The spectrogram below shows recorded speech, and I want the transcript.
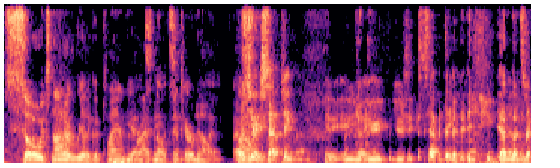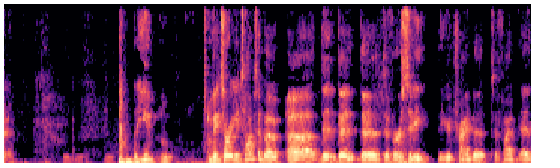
so it's not a really good plan. The yeah, it's, no, it's a terrible No. plan. Unless you're accepting them. You, you know, you're, you're accepting them. yeah, that's right. You, Victoria, you talked about uh, the, the the diversity that you're trying to to find. Uh,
